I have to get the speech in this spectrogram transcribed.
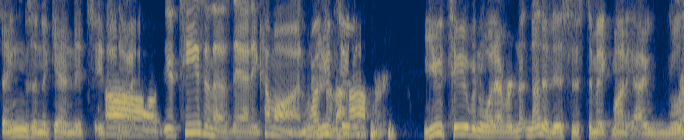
things. And again, it's it's not oh, you're teasing us, Daddy. Come on. What's in the YouTube. hopper? YouTube and whatever. N- none of this is to make money. I will.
